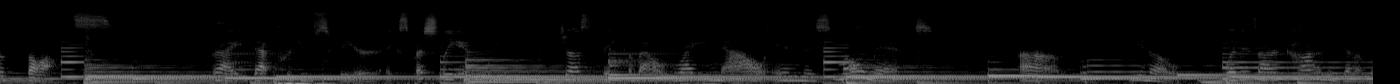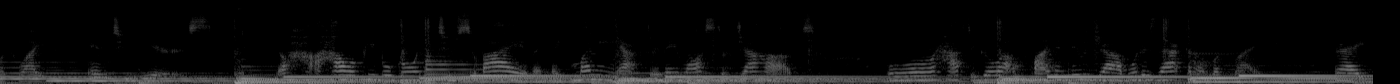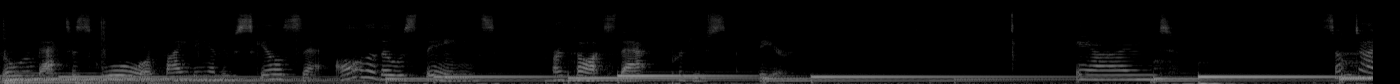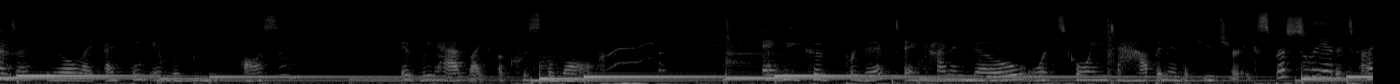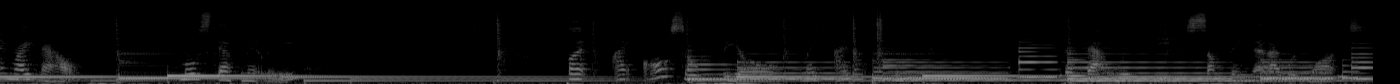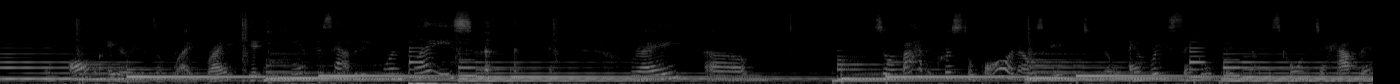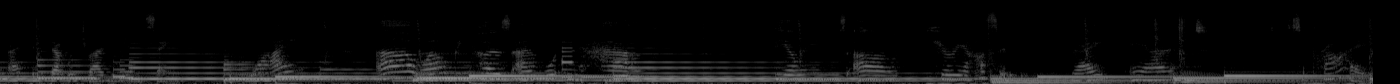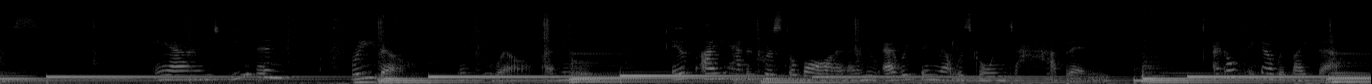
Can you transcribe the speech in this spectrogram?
The thoughts, right, that produce fear, especially if we just think about right now in this moment. Um, you know, what is our economy going to look like? in two years? You know, how, how are people going to survive and make money after they lost their jobs? Or have to go out and find a new job? What is that going to look like? Right? Going back to school or finding a new skill set. All of those things are thoughts that produce fear. And sometimes I feel like I think it would be awesome if we had like a crystal ball and we could predict and kind of know what's going to happen in the future, especially at a time right now. Most definitely. But I also feel like I don't think that that would be something that I would want in all areas of life, right? It, you can't just have it in one place, right? Um, so if I had a crystal ball and I was able to know every single thing that was going to happen, I think that would drive me insane. Why? Uh, well, because I wouldn't have feelings of curiosity, right? And surprise. And even freedom, if you will. I mean, if I had a crystal ball and I knew everything that was going to happen, I don't think I would like that.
